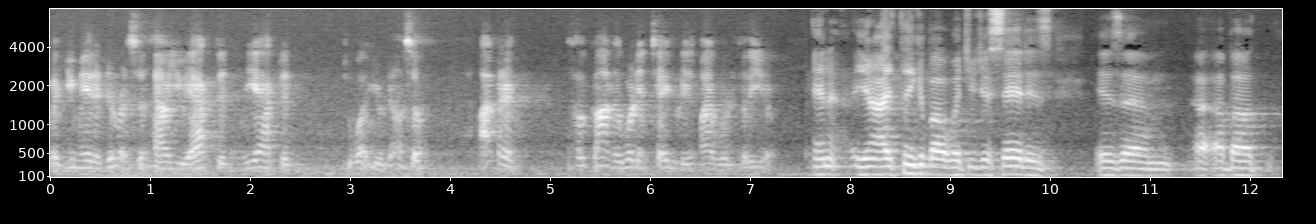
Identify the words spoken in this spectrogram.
but you made a difference in how you acted and reacted to what you were doing. So I'm going to hook on the word integrity is my word for the year. And you know, I think about what you just said is is um, about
